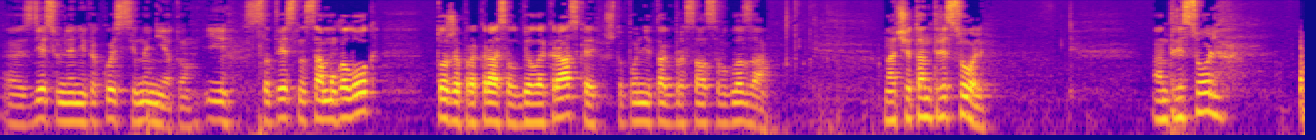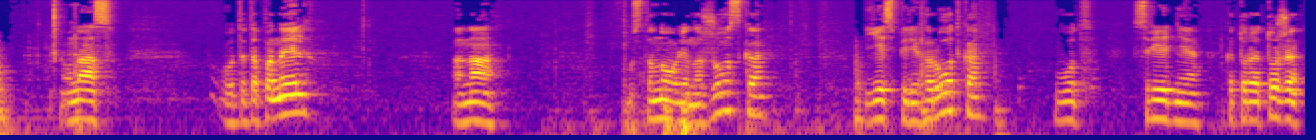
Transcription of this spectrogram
Э, здесь у меня никакой стены нету. И, соответственно, сам уголок тоже прокрасил белой краской, чтобы он не так бросался в глаза. Значит, антресоль. Антресоль у нас вот эта панель, она установлена жестко. Есть перегородка, вот средняя, которая тоже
